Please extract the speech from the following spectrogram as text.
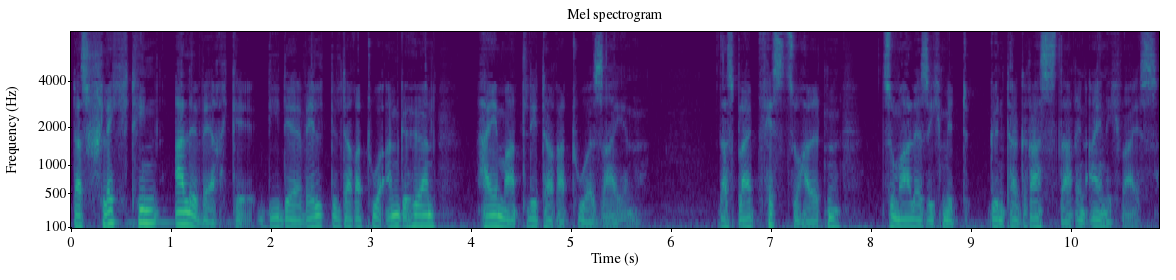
dass schlechthin alle Werke, die der Weltliteratur angehören, Heimatliteratur seien. Das bleibt festzuhalten, zumal er sich mit Günter Grass darin einig weiß.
